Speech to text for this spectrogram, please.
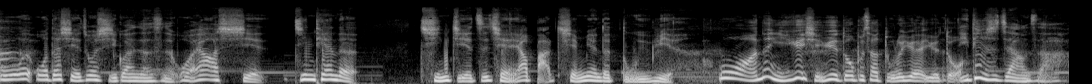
我我的写作习惯就是，我要写今天的情节之前，要把前面的读一遍。哇，那你越写越多，不是要读的越来越多？一定是这样子啊，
